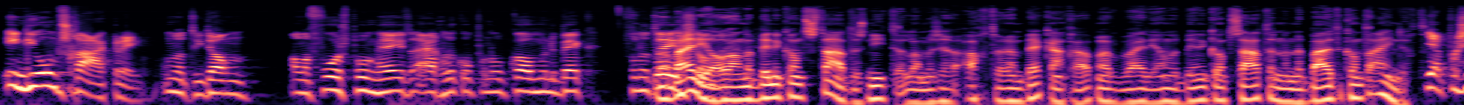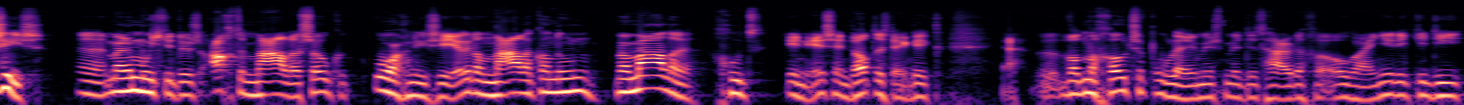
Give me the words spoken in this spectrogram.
in die omschakeling. Omdat hij dan al een voorsprong heeft eigenlijk op een opkomende bek van de Waarbij die al aan de binnenkant staat. Dus niet, laat maar zeggen, achter een bek aan gaat, maar waarbij die aan de binnenkant staat en aan de buitenkant eindigt. Ja, precies. Uh, maar dan moet je dus achter Malen ook organiseren. Dan Malen kan doen waar Malen goed in is. En dat is denk ik ja, wat mijn grootste probleem is met dit huidige Oranje. Dat je die,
